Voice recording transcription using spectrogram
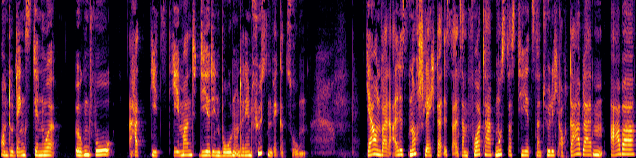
Und du denkst dir nur, irgendwo hat jetzt jemand dir den Boden unter den Füßen weggezogen. Ja, und weil alles noch schlechter ist als am Vortag, muss das Tier jetzt natürlich auch da bleiben, aber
